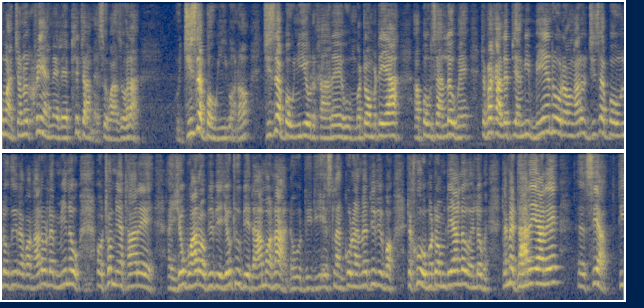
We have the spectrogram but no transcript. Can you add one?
ဥမာကျွန်တော်ခရိယန်နဲ့လည်းဖြစ်ကြမယ်ဆိုပါဆိုဟလား ဟိုကြီးဆက်ပုံကြီးပေါ့နော်ကြီးဆက်ပုံကြီးကိုတခါတည်းဟိုမတော်မတရားအပုံစံလုပ်မယ်တစ်ဖက်ကလည်းပြန်ပြီးမင်းတို့တော့ငါတို့ကြီးဆက်ပုံလုပ်သေးတာကွာငါတို့လည်းမင်းတို့ဟိုထွတ်မြတ်ထားတဲ့အဲရုပ်ဘွားတော်ဖြစ်ဖြစ်ရုပ်ထုဖြစ်ဒါမှမဟုတ်လားဟိုဒီဒီအစ္စလမ်ကုရ်အာန်ပဲဖြစ်ဖြစ်ပေါ့တခုကိုမတော်မတရားလုပ်ရင်လုပ်မယ်ဒါပေမဲ့ဒါတွေကလည်းအဲဆရာဒီ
